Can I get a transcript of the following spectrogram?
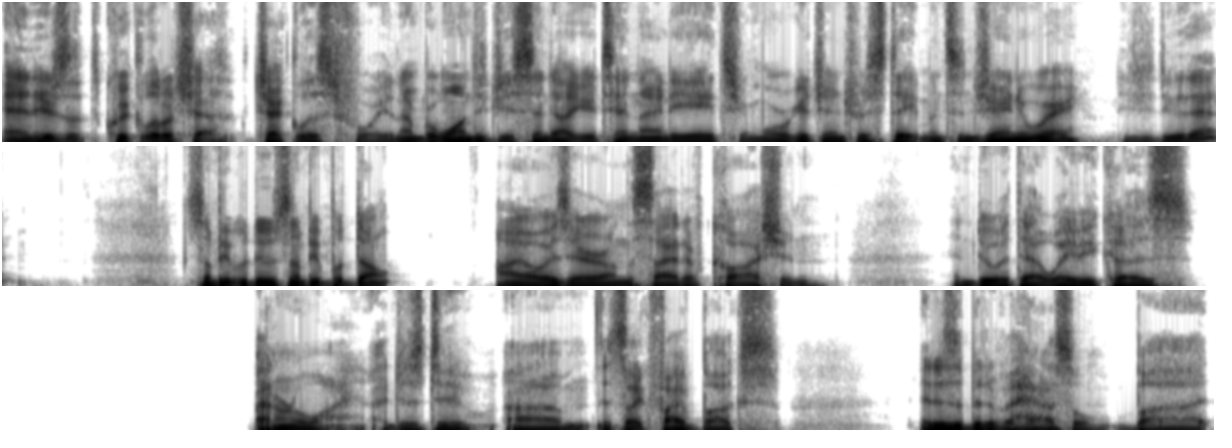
And here's a quick little check, checklist for you. Number one, did you send out your 1098s, your mortgage interest statements in January? Did you do that? Some people do, some people don't. I always err on the side of caution and do it that way because I don't know why. I just do. Um, it's like five bucks. It is a bit of a hassle, but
